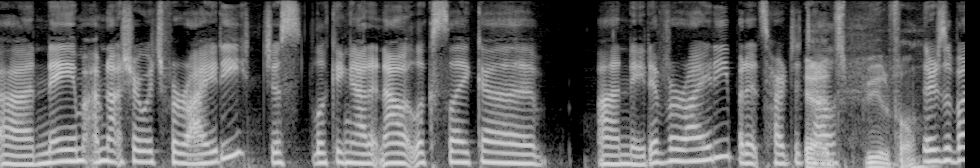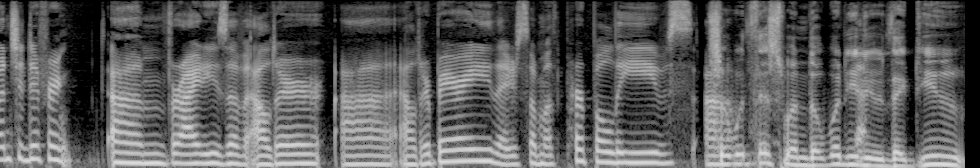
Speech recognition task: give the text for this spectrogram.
uh, name. I'm not sure which variety. Just looking at it now, it looks like a, a native variety, but it's hard to Yeah, tell. it's beautiful. There's a bunch of different um, varieties of elder uh, elderberry. There's some with purple leaves. Um, so with this one, though, what do you do? They do you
